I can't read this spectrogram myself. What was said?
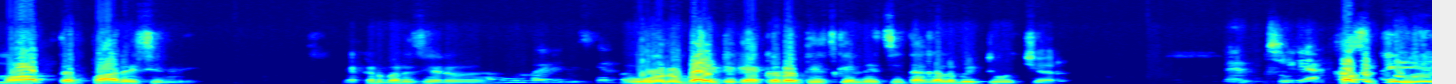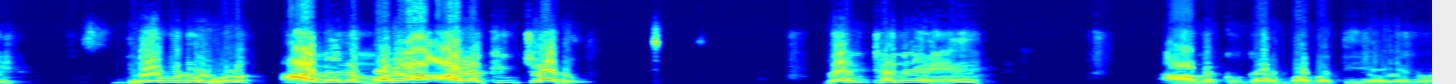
మొత్తం పారేసింది. ఎక్కడ పారేసారు ఆ ఊరు బయటకు తీసుకెళ్ళి ఊరు బయటికి ఎక్కడో తీసుకెళ్ళేసి తగలబెట్టి వచ్చారు కాబట్టి దేవుడు ఆమెను మొర ఆలకించాడు వెంటనే ఆమెకు గర్భవతి అయ్యను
